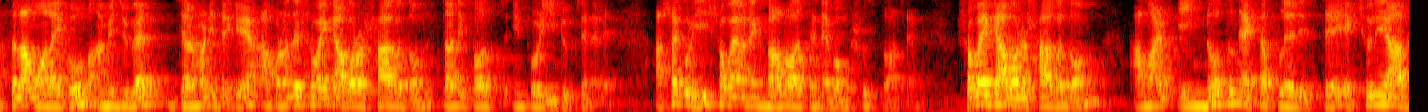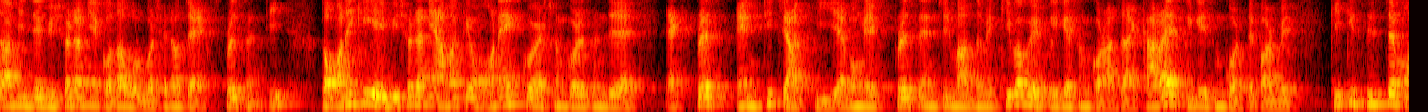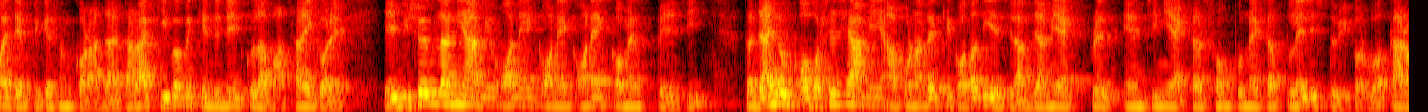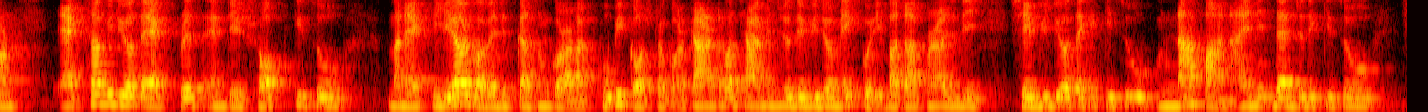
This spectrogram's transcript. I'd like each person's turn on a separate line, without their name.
আসসালামু আলাইকুম, আমি জুবেদ জার্মানি থেকে। আপনাদের সবাইকে আবারও স্বাগতম স্টাডি ফার্স্ট ইনফো ইউটিউব চ্যানেলে। আশা করি সবাই অনেক ভালো আছেন এবং সুস্থ আছেন। সবাইকে আবারও স্বাগতম। আমার এই নতুন একটা প্লে লিস্টে অ্যাকচুয়ালি আজ আমি যে বিষয়টা নিয়ে কথা বলব সেটা হচ্ছে এক্সপ্রেস এন্ট্রি তো অনেকেই এই বিষয়টা নিয়ে আমাকে অনেক কোয়েশ্চেন করেছেন যে এক্সপ্রেস এন্ট্রিটা কি এবং এক্সপ্রেস এন্ট্রির মাধ্যমে কীভাবে অ্যাপ্লিকেশন করা যায়, কারা অ্যাপ্লিকেশন করতে পারবে কি কি সিস্টেম হয়তো অ্যাপ্লিকেশন করা যায়, তারা কীভাবে ক্যান্ডিডেটগুলো বাছাই করে, এই বিষয়গুলো নিয়ে আমি অনেক অনেক অনেক কমেন্টস পেয়েছি। তো যাই হোক, অবশেষে আমি আপনাদেরকে কথা দিয়েছিলাম যে আমি এক্সপ্রেস এন্ট্রি নিয়ে একটা সম্পূর্ণ একটা প্লেলিস্ট তৈরি করব। কারণ একটা ভিডিওতে এক্সপ্রেস এন্ট্রির সব কিছু মানে ক্লিয়ারভাবে ডিসকাশন করাটা খুবই কষ্টকর। কারণটা হচ্ছে আমি যদি ভিডিও মেক করি বাট আপনারা যদি সেই ভিডিও থেকে কিছু না পান আই মিন দ্যাট যদি কিছু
